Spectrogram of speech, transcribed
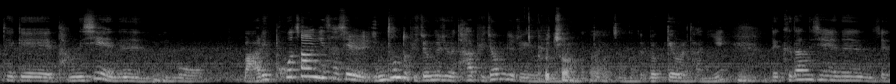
되게 당시에는 음. 뭐 말이 포장이 사실 인턴도 비정규직이고 다 비정규직이거든요. 그렇죠. 그것도 네. 마찬가지로 몇 개월 단위에. 음. 근데 그 당시에는 이제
